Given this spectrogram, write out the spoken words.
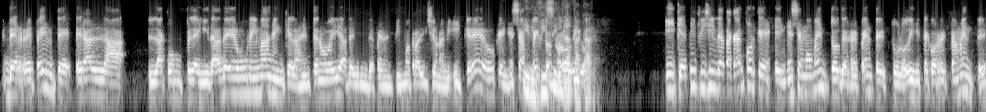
De repente era la, la complejidad de una imagen que la gente no veía del independentismo tradicional. Y creo que en ese aspecto. Y difícil de atacar. y que es difícil de atacar porque en ese momento, de repente, tú lo dijiste correctamente,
